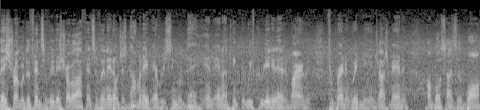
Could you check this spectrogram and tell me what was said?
they struggle defensively, they struggle offensively, and they don't just dominate every single day. And and I think that we've created that environment for Brandon Whitney and Josh Manning on both sides of the ball.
